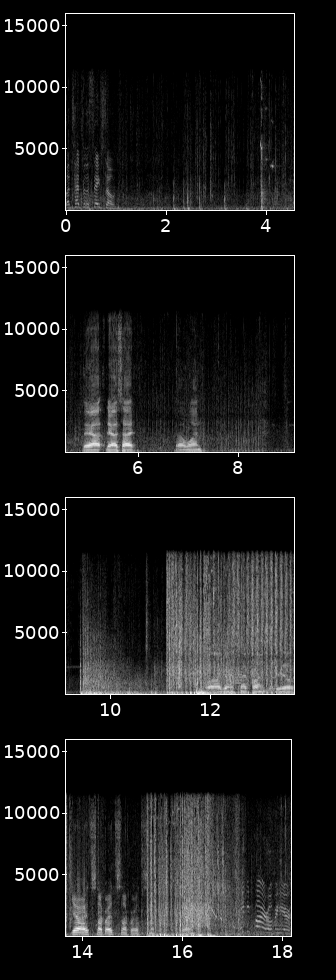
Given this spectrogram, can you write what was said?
Let's head for the safe zone. they're out. They're outside. That one. Oh, I'm gonna snipe from the. Yeah, I hit the sniper, I hit the sniper, I hit the sniper. Taking fire over here.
